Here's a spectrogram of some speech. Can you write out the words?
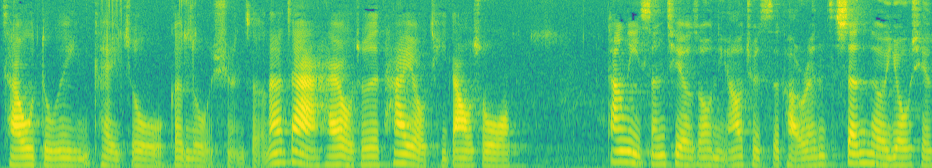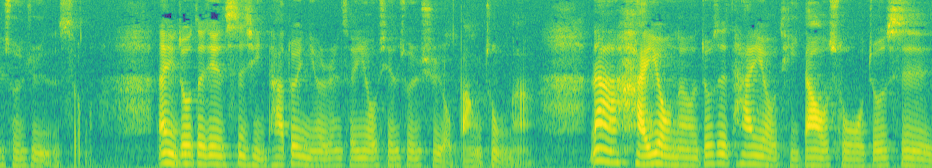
财务独立，你可以做更多的选择。那再还有就是，他有提到说，当你生气的时候，你要去思考人生的优先顺序是什么。那你做这件事情，它对你的人生优先顺序有帮助吗？那还有呢，就是他有提到说，就是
